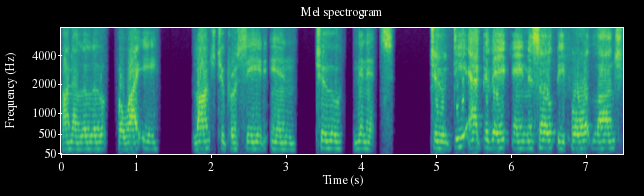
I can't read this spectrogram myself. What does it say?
Honolulu, Hawaii. Launch to proceed in two minutes. To deactivate a missile before launch,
